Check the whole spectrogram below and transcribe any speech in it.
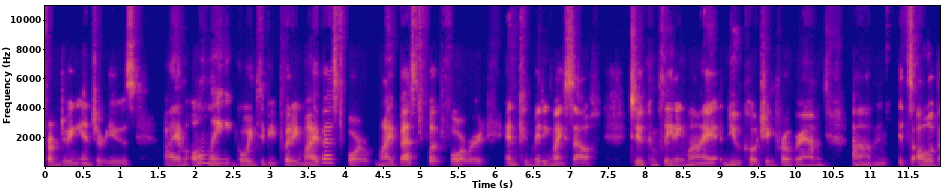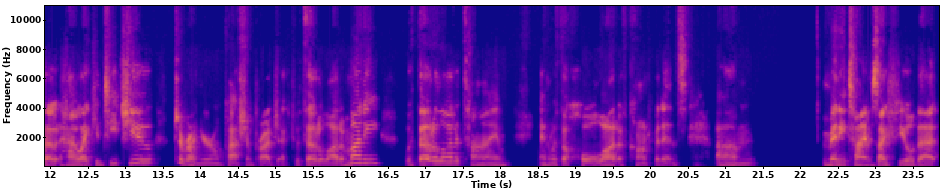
from doing interviews, I am only going to be putting my best for my best foot forward and committing myself to completing my new coaching program. Um, it's all about how I can teach you to run your own passion project without a lot of money, without a lot of time, and with a whole lot of confidence. Um, many times I feel that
